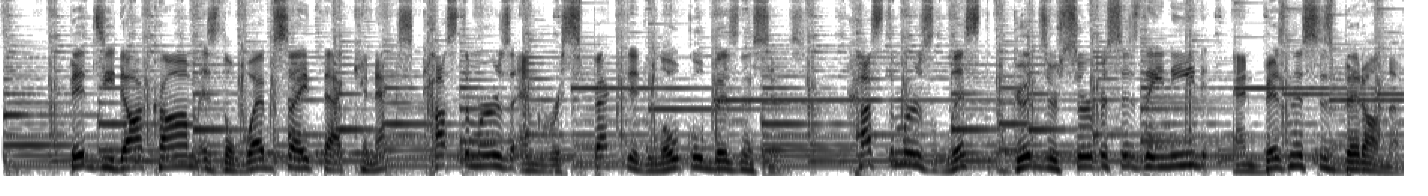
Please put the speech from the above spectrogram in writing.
Bidsy.com is the website that connects customers and respected local businesses. Customers list goods or services they need, and businesses bid on them.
